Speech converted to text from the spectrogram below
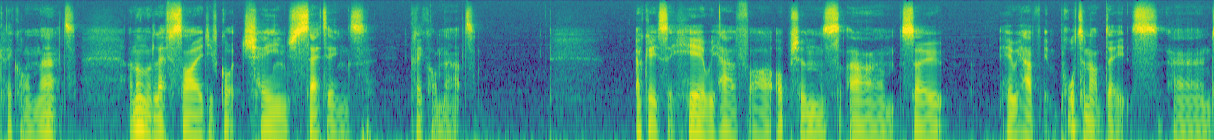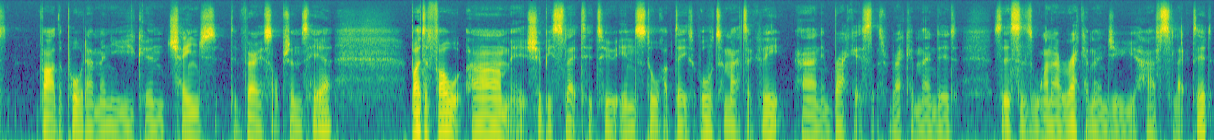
click on that and on the left side you've got change settings. Click on that. Okay so here we have our options. Um, so here we have important updates. And via the pull down menu you can change the various options here. By default um, it should be selected to install updates automatically and in brackets that's recommended. So this is one I recommend you you have selected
